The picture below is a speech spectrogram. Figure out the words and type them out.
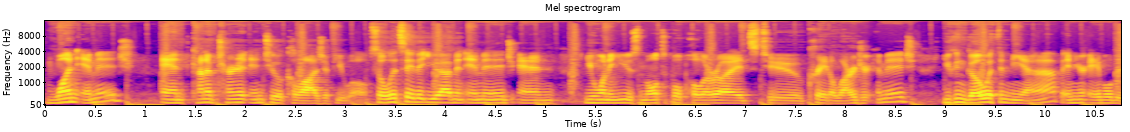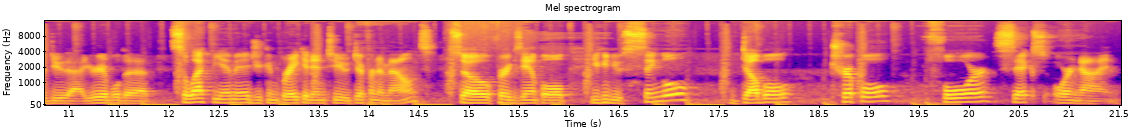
one image and kind of turn it into a collage, if you will. So let's say that you have an image and you wanna use multiple Polaroids to create a larger image. You can go within the app and you're able to do that. You're able to select the image, you can break it into different amounts. So for example, you can do single, double, triple, four, six, or nine.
